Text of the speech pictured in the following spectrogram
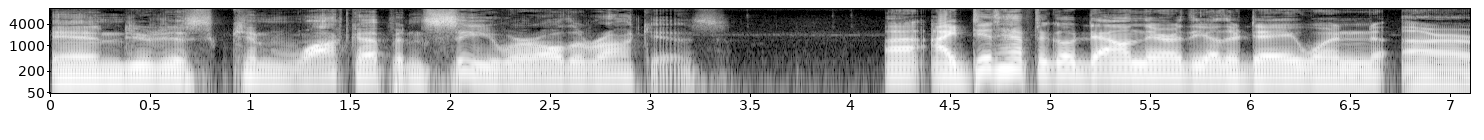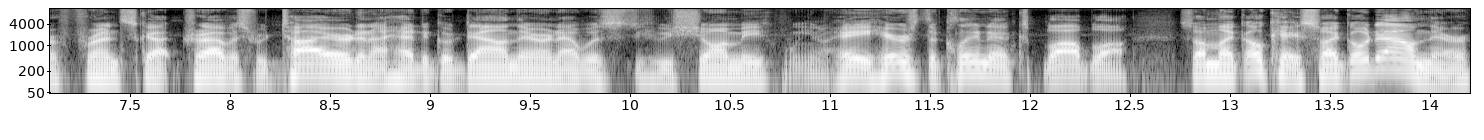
and you just can walk up and see where all the rock is. Uh, I did have to go down there the other day when our friend Scott Travis retired, and I had to go down there, and I was he was showing me, you know, hey, here's the Kleenex, blah blah. So I'm like, okay, so I go down there,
